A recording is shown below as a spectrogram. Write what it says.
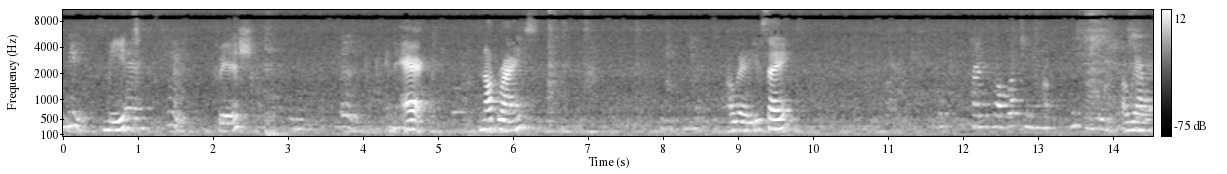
Meat. Meat, And fish. fish, And egg. and egg, not rice. Okay, you say? Ờ, okay.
